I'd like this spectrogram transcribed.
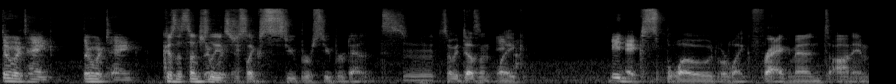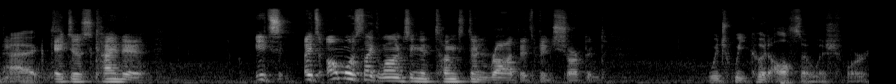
through a tank, through a tank. Because essentially it's we just like super, super dense. Mm. So it doesn't like It explode or like fragment on impact. it just kind of it's it's almost like launching a tungsten rod that's been sharpened. which we could also wish for.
